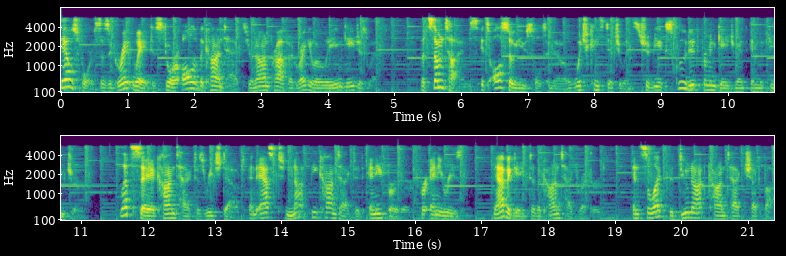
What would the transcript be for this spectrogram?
Salesforce is a great way to store all of the contacts your nonprofit regularly engages with. But sometimes it's also useful to know which constituents should be excluded from engagement in the future. Let's say a contact has reached out and asked to not be contacted any further for any reason. Navigate to the contact record and select the Do Not Contact checkbox.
